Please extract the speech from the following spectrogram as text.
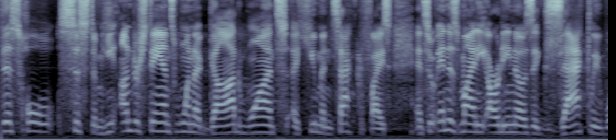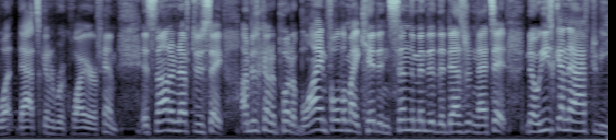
this whole system. He understands when a God wants a human sacrifice. And so in his mind, he already knows exactly what that's going to require of him. It's not enough to say, I'm just going to put a blindfold on my kid and send them into the desert and that's it. No, he's going to have to be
